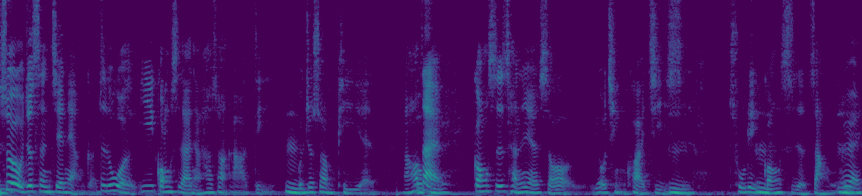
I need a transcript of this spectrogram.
所以我就身兼两个。如果依公司来讲，他算 R D，我就算 P N。然后在公司成立的时候，有请会计师处理公司的账务，因为。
